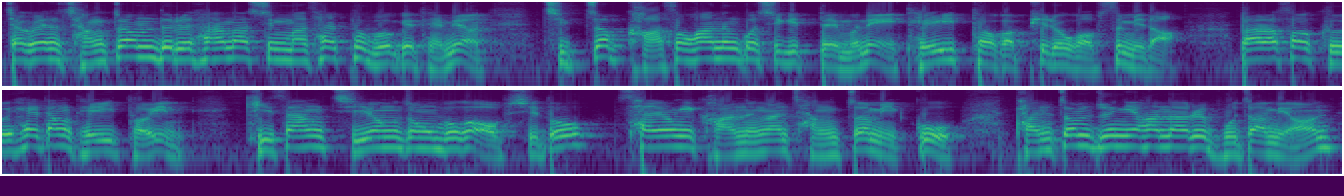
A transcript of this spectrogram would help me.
자, 그래서 장점들을 하나씩만 살펴보게 되면 직접 가서 하는 것이기 때문에 데이터가 필요가 없습니다. 따라서 그 해당 데이터인 기상 지형 정보가 없이 도 사용이 가능한 장점이 있고 단점 중에 하나를 보자면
